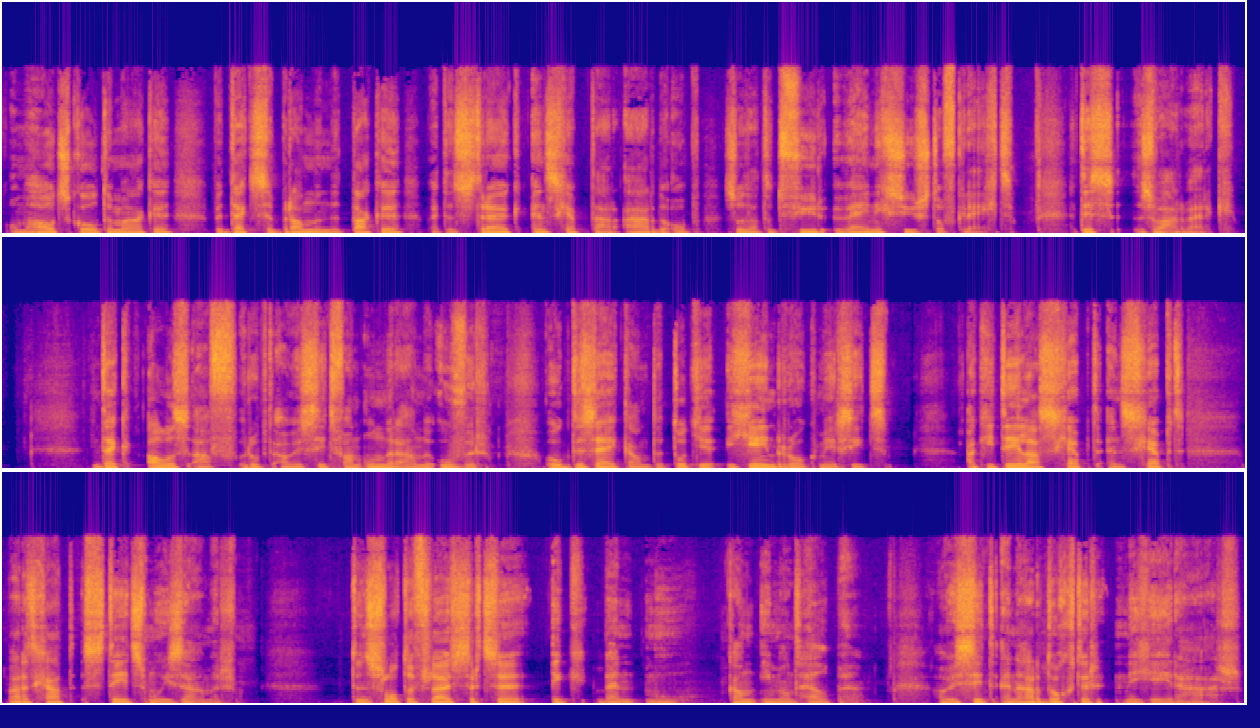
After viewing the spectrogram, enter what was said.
Om houtskool te maken bedekt ze brandende takken met een struik en schept daar aarde op, zodat het vuur weinig zuurstof krijgt. Het is zwaar werk. Dek alles af, roept Awesit van onderaan de oever. Ook de zijkanten, tot je geen rook meer ziet. Akitela schept en schept, maar het gaat steeds moeizamer. Ten slotte fluistert ze: Ik ben moe. Kan iemand helpen? Awesit en haar dochter negeren haar.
